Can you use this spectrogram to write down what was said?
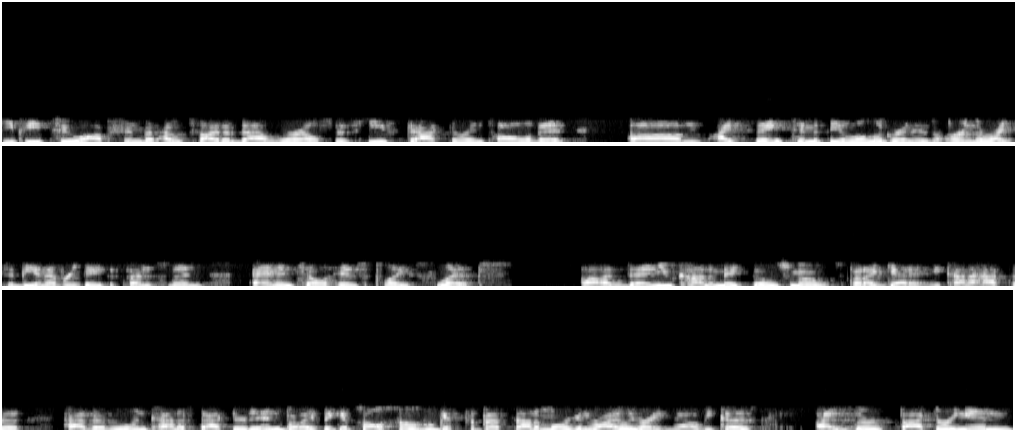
PP2 option, but outside of that, where else does he factor into all of it? Um, I think Timothy Liljegren has earned the right to be an everyday defenseman, and until his play slips, uh, then you kind of make those moves. But I get it; you kind of have to have everyone kind of factored in. But I think it's also who gets the best out of Morgan Rielly right now, because as they're factoring in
